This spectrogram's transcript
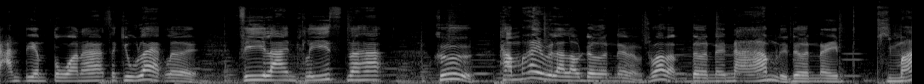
การเตรียมตัวนะฮะ สกิลแรกเลย feline cleats นะฮะ คือทำให้เวลาเราเดินในแบบว่าแบบเดินในน้ำหรือเดินในหิมะ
